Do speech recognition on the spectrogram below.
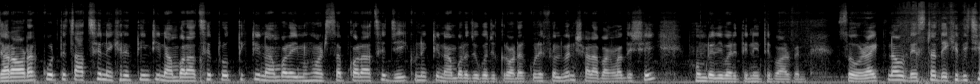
যারা অর্ডার করতে চাচ্ছেন, এখানে তিনটি নাম্বার আছে। প্রত্যেকটি নাম্বার এই হোয়াটসঅ্যাপ করা আছে। যেই কোনো একটি নাম্বারে যোগাযোগ করে অর্ডার করে ফেলবেন, সারা বাংলাদেশেই হোম ডেলিভারিতে নিতে পারবেন। সো রাইট নাও ড্রেসটা দেখে দিচ্ছি।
